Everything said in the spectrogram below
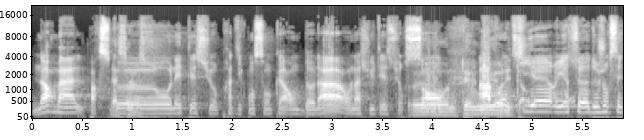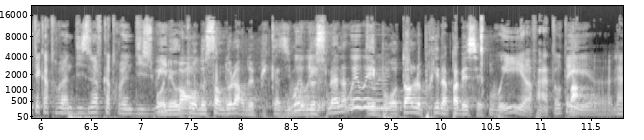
Normal, parce qu'on était sur pratiquement 140 dollars, on a chuté sur Euh, 100. on était- oui, on était- Avant-hier, il y a cela deux jours, c'était 99, 98. On est Bon, autour de 100 dollars depuis quasiment deux semaines Oui, oui, et pour autant, le prix n'a pas baissé. Oui, enfin attendez, Bah, euh, là,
